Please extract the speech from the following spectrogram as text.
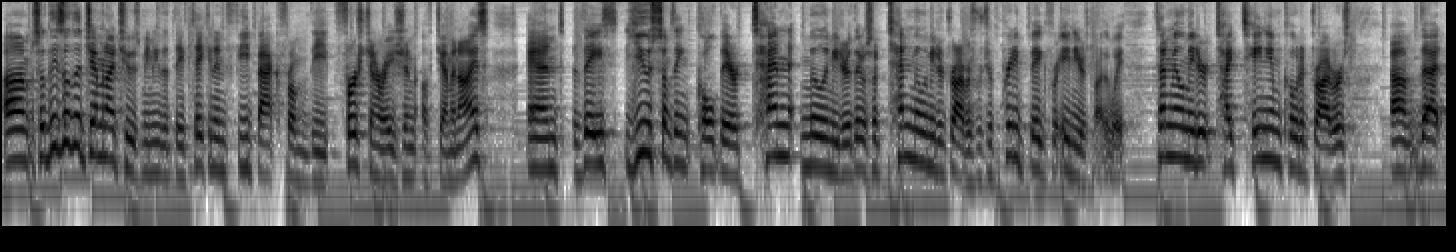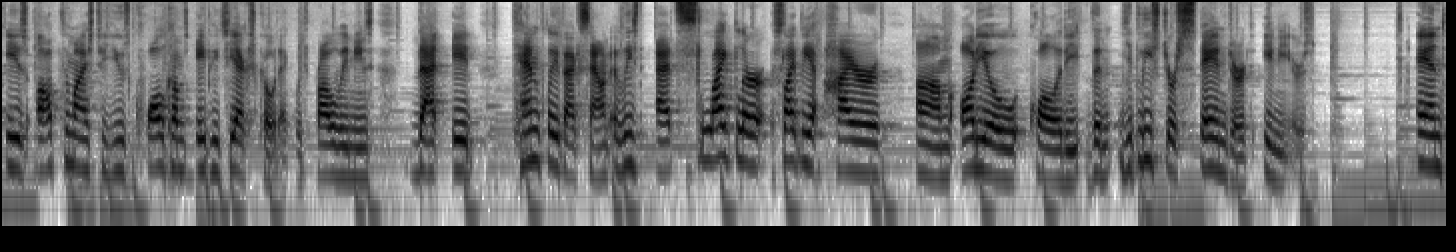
Um, so these are the Gemini 2s, meaning that they've taken in feedback from the first generation of Geminis, and they use something called their 10 millimeter. They're also 10 millimeter drivers, which are pretty big for in-ears, by the way. 10 millimeter titanium coated drivers um, that is optimized to use Qualcomm's aptX codec, which probably means that it can play back sound at least at slightly, slightly higher um, audio quality than at least your standard in-ears. And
